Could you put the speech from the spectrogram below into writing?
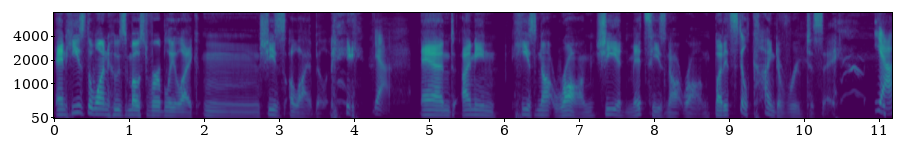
and he's the one who's most verbally like, mm, she's a liability. Yeah. And I mean, he's not wrong. She admits he's not wrong, but it's still kind of rude to say. Yeah.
